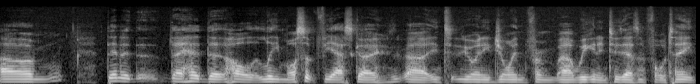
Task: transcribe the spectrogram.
Um, then it, they had the whole Lee Mossop fiasco uh, into, when he joined from uh, Wigan in 2014,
